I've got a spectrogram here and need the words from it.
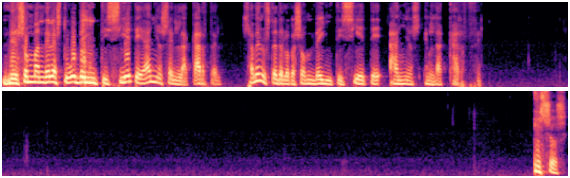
Nelson Mandela estuvo 27 años en la cárcel. ¿Saben ustedes lo que son 27 años en la cárcel? Esos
